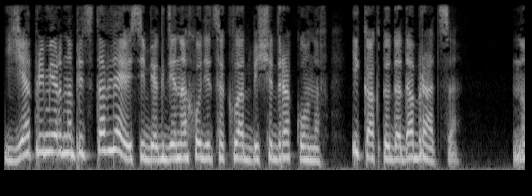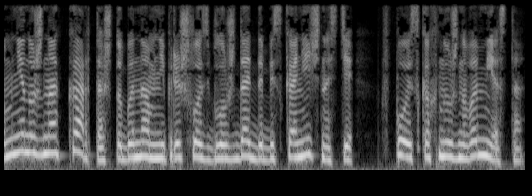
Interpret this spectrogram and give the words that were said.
Я примерно представляю себе, где находится кладбище драконов и как туда добраться. Но мне нужна карта, чтобы нам не пришлось блуждать до бесконечности в поисках нужного места.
